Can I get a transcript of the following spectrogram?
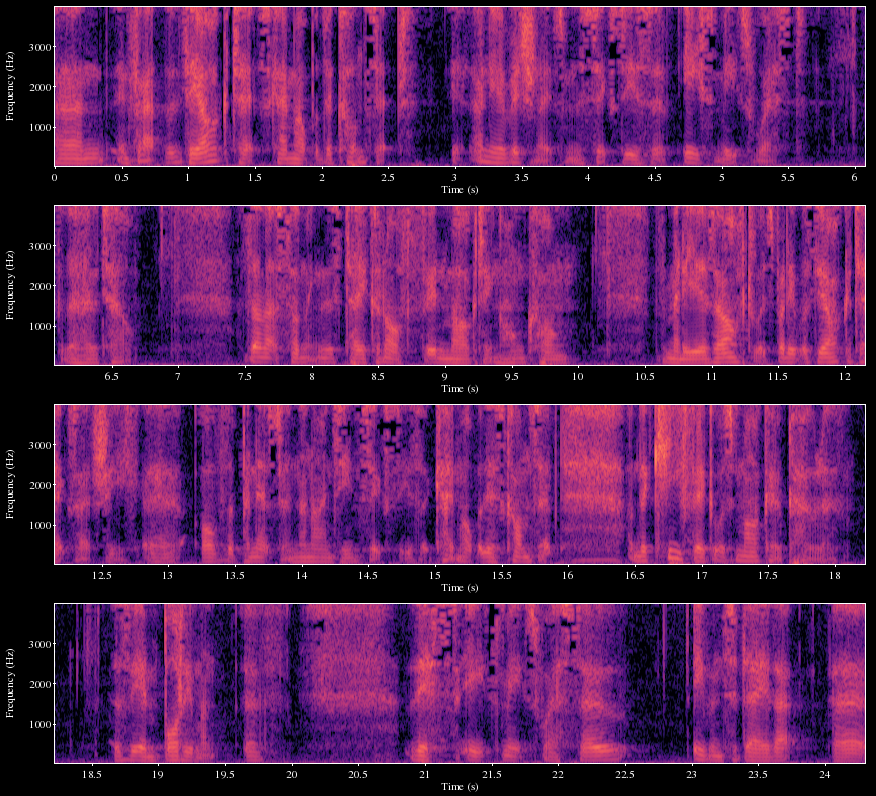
And in fact, the architects came up with the concept it only originates from the 60s of East meets West for the hotel. So that's something that's taken off in marketing Hong Kong for many years afterwards. But it was the architects actually uh, of the peninsula in the 1960s that came up with this concept. And the key figure was Marco Polo as the embodiment of this East meets West. So even today, that uh,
